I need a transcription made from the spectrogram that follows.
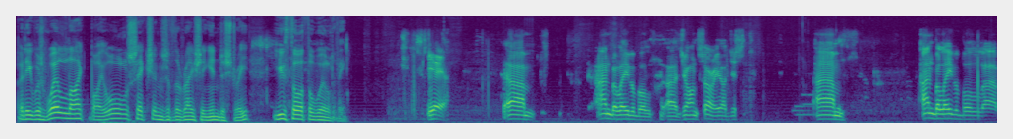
but he was well liked by all sections of the racing industry. You thought the world of him. Yeah. Um, unbelievable, uh, John. Sorry, I just. Um, unbelievable. Uh,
